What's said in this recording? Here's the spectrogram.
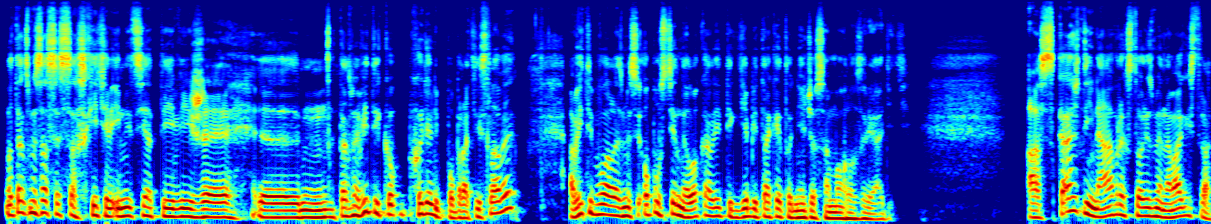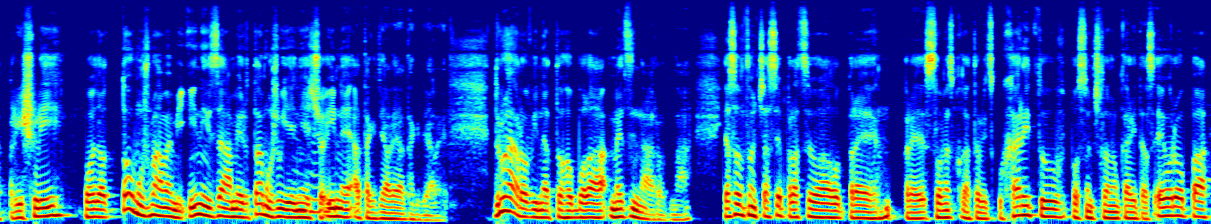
No tak sme zase sa chytili iniciatívy, že e, tak sme vytýko, chodili po Bratislave a vytipovali sme si opustené lokality, kde by takéto niečo sa mohlo zriadiť. A z každý návrh, s ktorým sme na magistrát prišli, povedal, to už máme my iný zámier, tam už je mhm. niečo iné a tak ďalej a tak ďalej. Druhá rovina toho bola medzinárodná. Ja som v tom čase pracoval pre, pre Slovenskú katolickú charitu, bol som členom Caritas Európa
